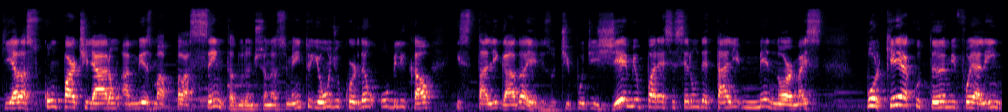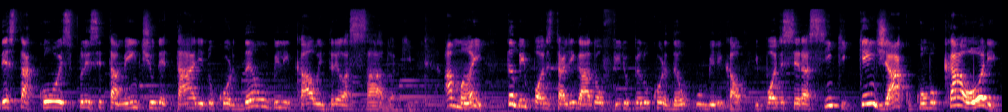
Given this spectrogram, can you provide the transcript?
que elas compartilharam a mesma placenta durante o seu nascimento e onde o cordão umbilical está ligado a eles. O tipo de gêmeo parece ser um detalhe menor, mas por que Akutami foi além e destacou explicitamente o detalhe do cordão umbilical entrelaçado aqui? A mãe também pode estar ligado ao filho pelo cordão umbilical. E pode ser assim que Kenjaku como Kaori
